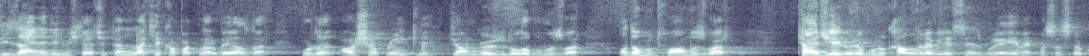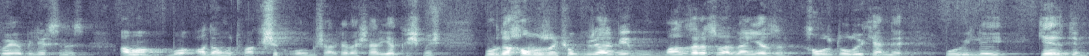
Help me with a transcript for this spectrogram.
dizayn edilmiş gerçekten. Lake kapaklar, beyazlar. Burada ahşap renkli cam gözlü dolabımız var. Ada mutfağımız var. Tercihe göre bunu kaldırabilirsiniz. Buraya yemek masası da koyabilirsiniz. Ama bu ada mutfak şık olmuş arkadaşlar. Yakışmış. Burada havuzun çok güzel bir manzarası var. Ben yazın havuz doluyken de bu villayı gezdim.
